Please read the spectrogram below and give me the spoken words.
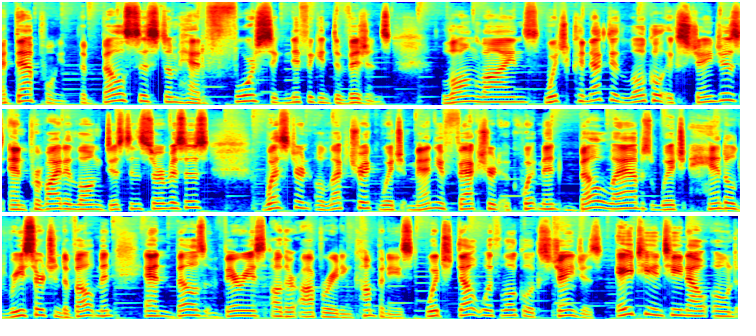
At that point, the Bell system had four significant divisions long lines, which connected local exchanges and provided long distance services, Western Electric, which manufactured equipment, Bell Labs, which handled research and development, and Bell's various other operating companies, which dealt with local exchanges. AT&T now owned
